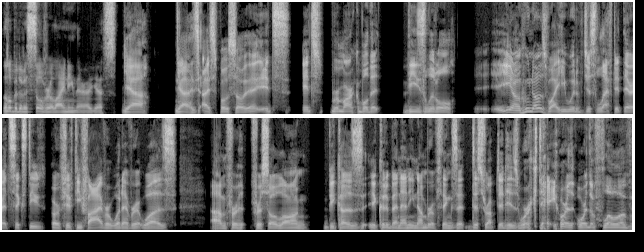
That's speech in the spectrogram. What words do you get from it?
little bit of a silver lining there, I guess. Yeah, yeah, I, suppose so. It's it's remarkable that these little, you know, who knows why he would have just left it there at sixty or fifty five or whatever it was um, for for so long. Because it could have been any number of things that disrupted his workday or or the flow of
